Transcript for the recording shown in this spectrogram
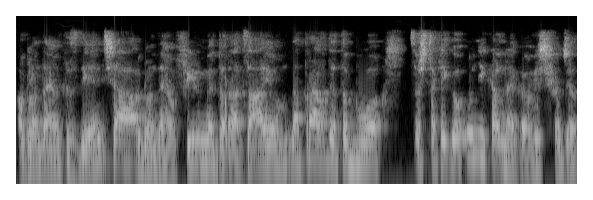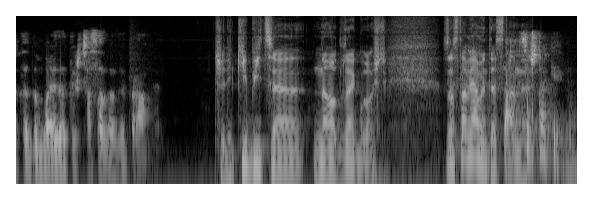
oglądają te zdjęcia, oglądają filmy, doradzają. Naprawdę to było coś takiego unikalnego, jeśli chodzi o te moje dotychczasowe wyprawy. Czyli kibice na odległość. Zostawiamy te tak, Stany. Tak, coś takiego.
